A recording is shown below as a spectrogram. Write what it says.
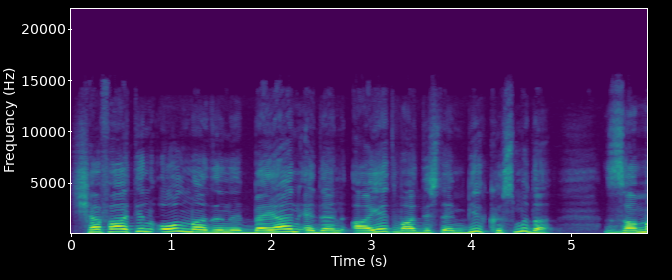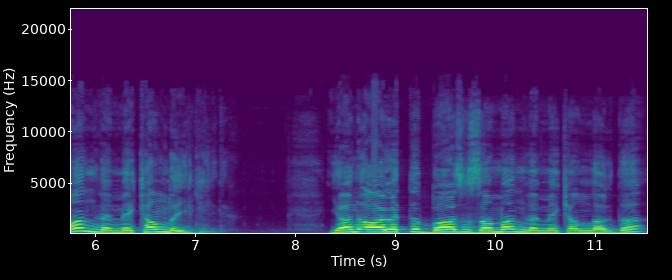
Şefaatin olmadığını beyan eden ayet ve hadislerin bir kısmı da zaman ve mekanla ilgilidir. Yani ahirette bazı zaman ve mekanlarda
